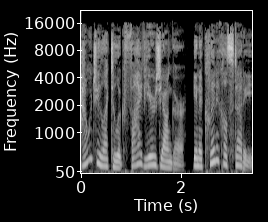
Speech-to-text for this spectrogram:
How would you like to look five years younger? In a clinical study,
